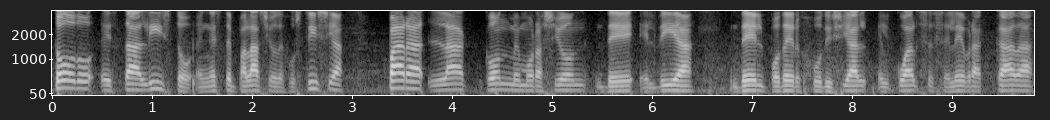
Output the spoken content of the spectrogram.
todo está listo en este Palacio de Justicia para la conmemoración del Día del Poder Judicial, el cual se celebra cada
